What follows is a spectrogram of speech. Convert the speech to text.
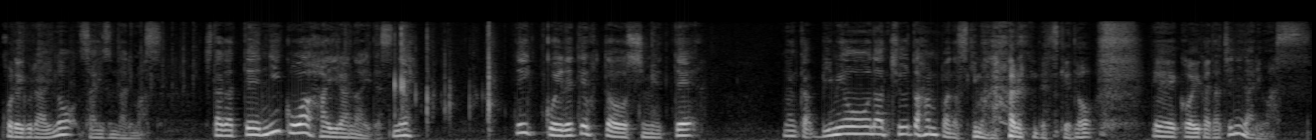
これぐらいのサイズになります。したがって2個は入らないですね。で、1個入れて蓋を閉めて、なんか微妙な中途半端な隙間があるんですけど、えー、こういう形になります。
